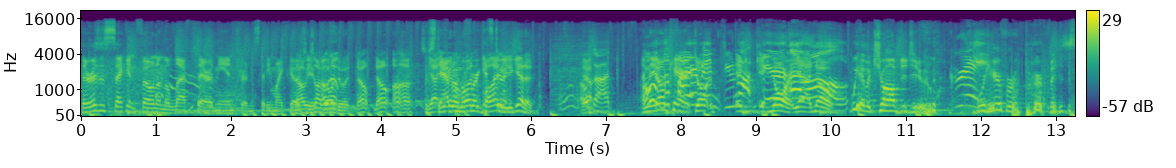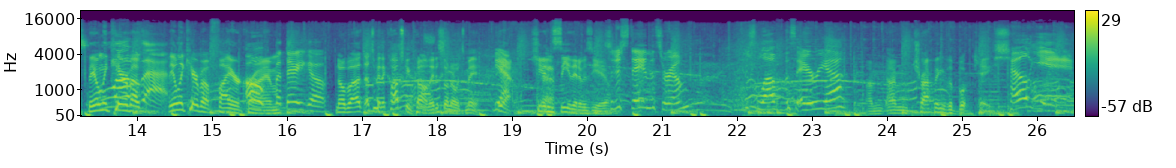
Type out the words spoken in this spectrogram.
There is a second phone on the left there in the entrance that he might go No, to. he's not Oh, going no. to it. No, no, uh-uh. So yeah, stab you're him gonna before run it gets behind to you it. to get it. Oh Yeah. God. And they oh, don't the care. Firemen Don't do ig- care ignore it. at Yeah, all. no. We have a job to do. Great. We're here for a purpose. They only Love care about that. they only care about fire Oh, crime. but there you go. No, but that's okay. The cops can come. They just don't know it's me. Yeah. She Yeah. didn't see that it was you. So just stay in this room. Just love this area. I'm I'm trapping the bookcase. Hell yeah.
